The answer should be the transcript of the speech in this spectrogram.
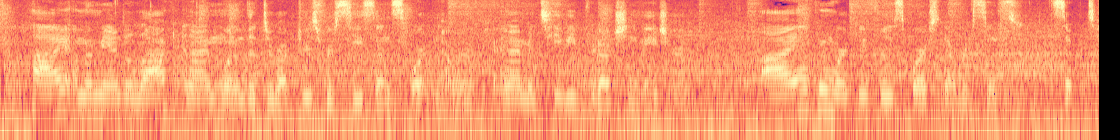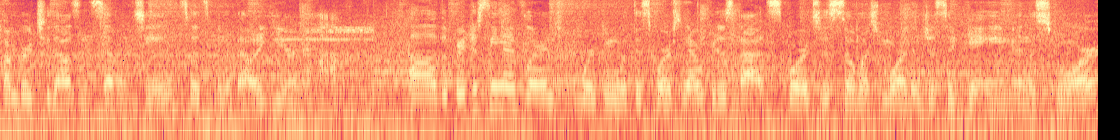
Hi, I'm Amanda Lack, and I'm one of the directors for CSUN Sport Network, and I'm a TV production major. I have been working for the Sports Network since September 2017, so it's been about a year and a half. Uh, the biggest thing I've learned working with the Sports Network is that sports is so much more than just a game in the store.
